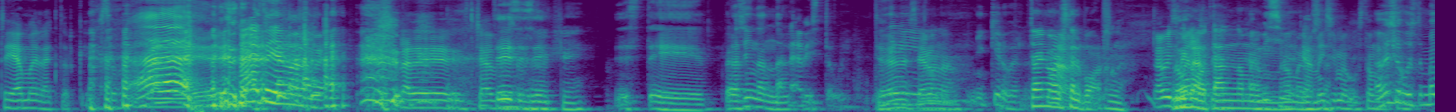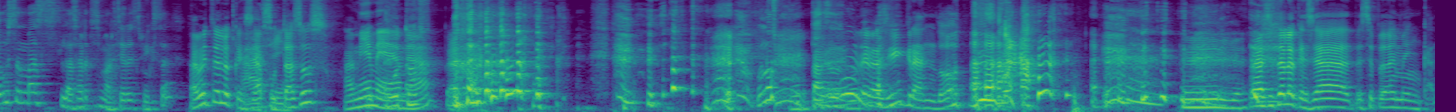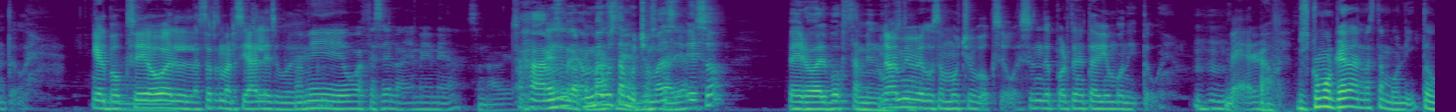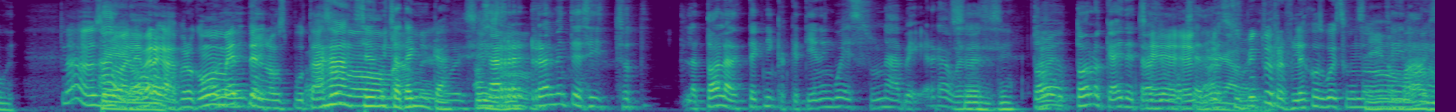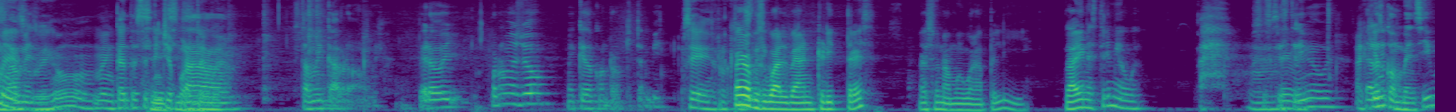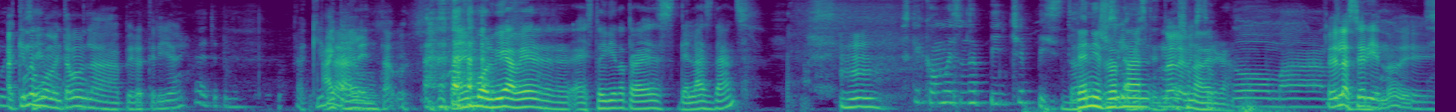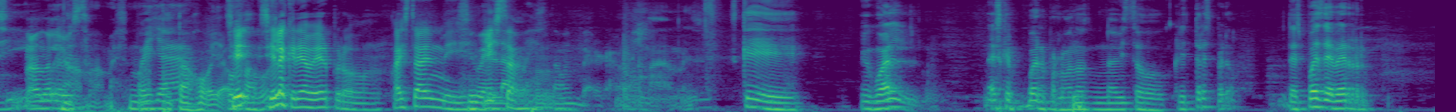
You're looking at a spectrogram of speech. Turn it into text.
Se llama el actor que hizo. Ah. De, Ah, se llama la güey. la de Chávez. Sí, sí, sí. Sí. Este. Pero sí, no, no la he visto, güey. Te deben Ni- hacer una. Ni quiero verla. Todavía no Ah. gusta el box, güey. A mí sí No, me tal, no A mí sí no me- me A gusta. mí sí me gusta A mucho. mí me, gusta, me gustan más las artes marciales mixtas. A mí todo lo que sea Ah, sí. putazos. A mí me. Unos putazos. güey. Joder, así grandote. Así todo lo que sea, ese pedo a mí me encanta, güey. Y el boxeo, el- las artes marciales, güey. A mí UFC, la MMA, es una verga. Ajá, a mí, Eso es lo a que mí me gusta mucho gustaría. más eso. Pero el box también me No, gusta. a mí me gusta mucho el boxeo, güey. Es un deporte neta bien bonito, güey. Verga, güey. Pues cómo queda, no es tan bonito, güey. No, eso Ay, me vale no. verga, pero cómo Obviamente. meten los putazos, Ajá, no, sí, es mucha mames, técnica. sí, o sea, no. re- realmente sí. so- la, toda la técnica que tienen, güey, es una verga, güey. Sí, sí, sí. Todo, todo lo que hay detrás Sí, de un el- boxeador. el- verga, sus pintos reflejos, güey, son no, Sí, no mames, güey. no, me encanta ese Sí, pinche está- güey. Está muy cabrón, güey. Pero por lo menos yo me quedo con Rocky también. Sí, Rocky. Pero pues igual, vean Creed 3. Es una muy buena peli. La hay en streaming, güey. Pues es Sí, que streameo, güey. Aquí Ya los convencí, güey. Aquí nos Sí, güey. fomentamos la piratería, ¿eh? Pendejo. Aquí Ahí la también. alentamos. También volví a ver, estoy viendo otra vez The Last Dance. Es que como es una pinche pistola. Dennis ¿Tú sí Rodman viste? No es una verga. No, mames. Es la serie, ¿no? De... Sí, no, no la he visto. mames, una ya. puta joya, Sí, sí la quería ver, pero ahí está en mi Sí, vela, lista. está muy verga. No mames. Es que igual. Es que, bueno, por lo menos no he visto Creed 3, pero después de ver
